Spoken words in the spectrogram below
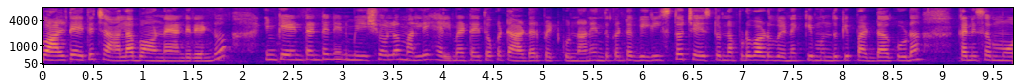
క్వాలిటీ అయితే చాలా బాగున్నాయండి రెండు. ఇంకేంటంటే నేను మీషోలో మళ్ళీ హెల్మెట్ అయితే ఒకటి ఆర్డర్ పెట్టుకున్నాను. ఎందుకంటే వీల్స్తో చేస్తున్నప్పుడు వాడు వెనక్కి ముందుకి పడ్డా కూడా కనీసం మో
